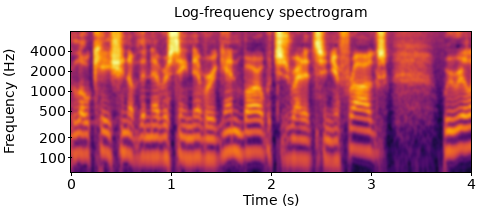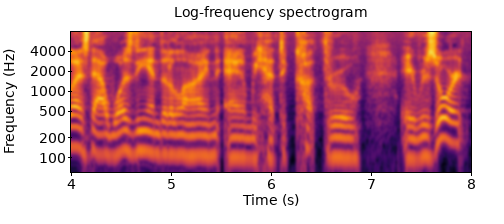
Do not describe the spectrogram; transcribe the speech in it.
location of the Never Say Never Again bar, which is right at Señor Frogs, we realized that was the end of the line, and we had to cut through a resort.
